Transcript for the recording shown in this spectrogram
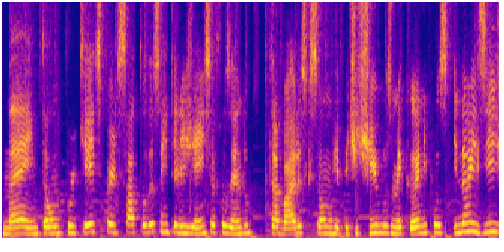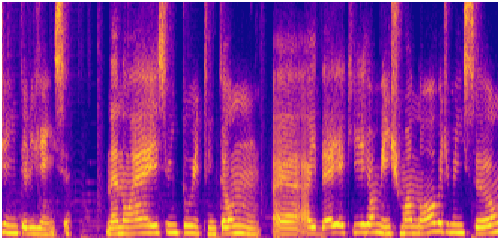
né? Então, por que desperdiçar toda essa inteligência fazendo trabalhos que são repetitivos, mecânicos e não exigem inteligência? Né? Não é esse o intuito. Então, é, a ideia aqui é realmente uma nova dimensão,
